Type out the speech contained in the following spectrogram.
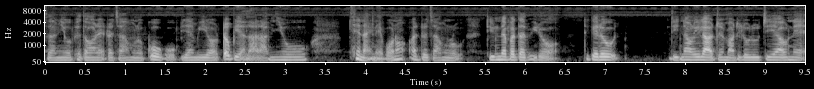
စံမျိုးဖြစ်သွားတဲ့အတွက်ကြောင့်မလို့ကိုယ့်ကိုပြန်ပြီးတော့တုတ်ပြန်လာတာမျိုးဖြစ်နိုင်တယ်ပေါ့နော်အဲ့အတွက်ကြောင့်မလို့ဒီလူနဲ့ပတ်သက်ပြီးတော့တကယ်လို့ ဒီနောက်လေးလအတွင်းမှာဒီလိုလူတစ်ယောက်နဲ့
